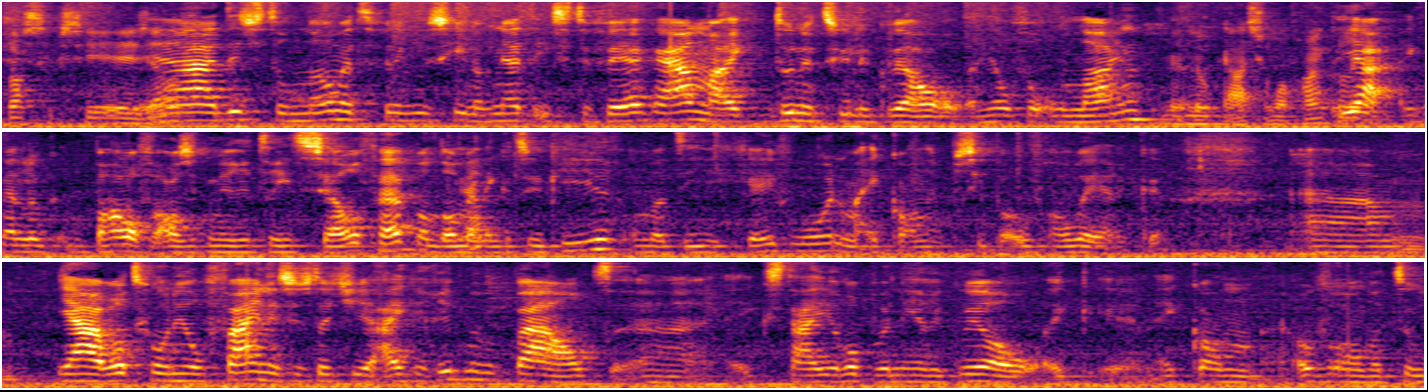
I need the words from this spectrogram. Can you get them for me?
klassificeer je jezelf? Ja, digital nomad vind ik misschien nog net iets te ver gaan. Maar ik doe natuurlijk wel heel veel online. Je bent locatie onafhankelijk? Ja, ik ben behalve als ik mijn retreat zelf heb. Want dan ben ik natuurlijk hier, omdat die gegeven worden. Maar ik kan in principe overal werken. Um, ja, wat gewoon heel fijn is, is dat je je eigen ritme bepaalt. Uh, ik sta hierop wanneer ik wil. Ik, ik kan overal naartoe.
